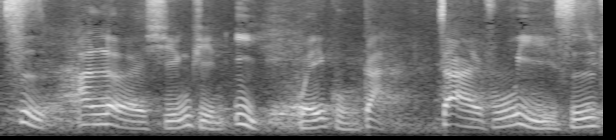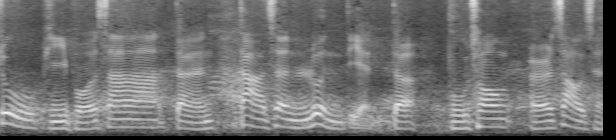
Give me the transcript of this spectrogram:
次安乐行品义为骨干，再辅以十住毗婆沙等大乘论点的补充而造成。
